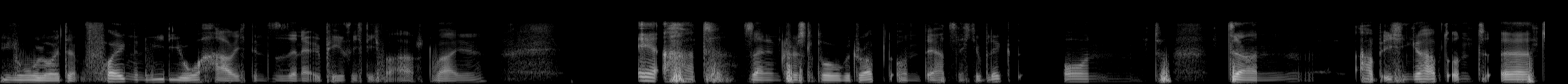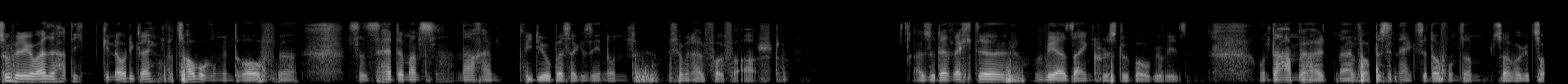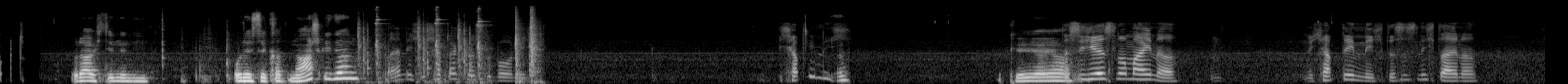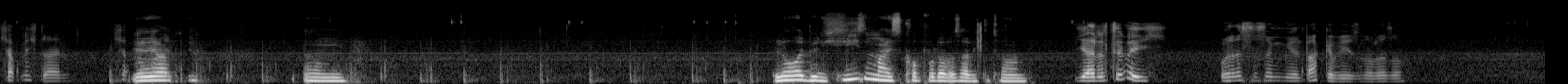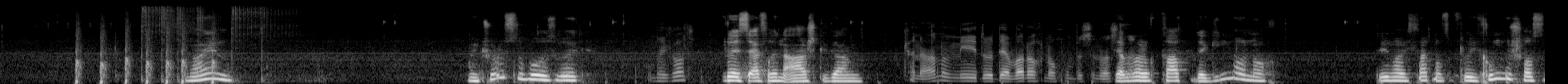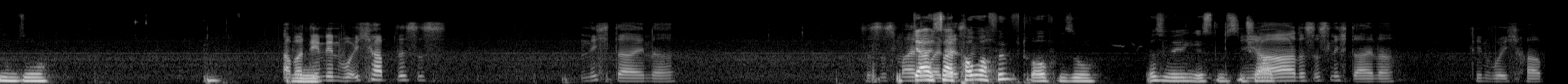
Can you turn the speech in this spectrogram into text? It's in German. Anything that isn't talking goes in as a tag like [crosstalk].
Jo Leute, im folgenden Video habe ich den Senner LP richtig verarscht, weil er hat seinen Crystal Bow gedroppt und er hat es nicht geblickt und dann habe ich ihn gehabt und äh, zufälligerweise hatte ich genau die gleichen Verzauberungen drauf. Ja. Sonst hätte man es nach einem Video besser gesehen und ich habe ihn halt voll verarscht. Also der rechte wäre sein Crystal Bow gewesen. Und da haben wir halt einfach ein bisschen Hexet auf unserem Server gezockt. Oder habe ich den in die. Oder ist der gerade in den Arsch gegangen? Nein, ich, ich hab dein Crystal Bow nicht. Ich hab ihn nicht. Okay, ja, ja. Das hier ist nur meiner. Ich hab den nicht. Das ist nicht deiner. Ich hab nicht deinen. Ich hab Ja, ja. Okay. Ähm. Lol, bin ich Riesenmaiskopf oder was habe ich getan? Ja, natürlich. Oder ist das irgendwie ein Bug gewesen oder so? Nein. Mein Crystal ist weg. Oh mein Gott. Oder ist er einfach in den Arsch gegangen? Keine Ahnung. Nee, du, der war doch noch ein bisschen was Der drin. war doch gerade, der ging doch noch. Den habe ich gerade noch so durch rumgeschossen und so. Aber Mhm. den, den wo ich hab, das ist nicht deiner. Das ist meiner. Ja, ist halt Power nämlich- 5 drauf und so. Deswegen ist ein bisschen schade. Ja, das ist nicht deiner. Den, wo ich hab.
